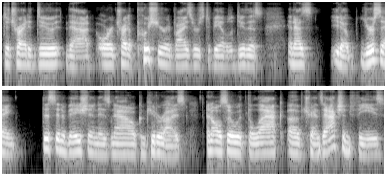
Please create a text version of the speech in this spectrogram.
to try to do that or try to push your advisors to be able to do this. And as you know, you're saying this innovation is now computerized and also with the lack of transaction fees,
